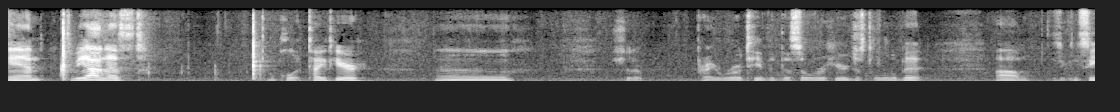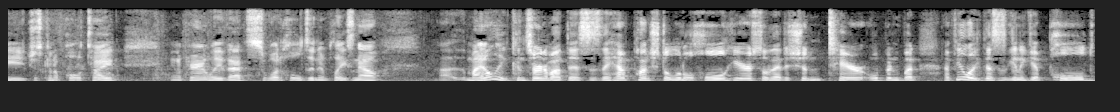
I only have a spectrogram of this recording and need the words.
And to be honest, I'll pull it tight here. Uh, should have probably rotated this over here just a little bit. Um, as you can see, just of pull tight, and apparently that's what holds it in place. Now, uh, my only concern about this is they have punched a little hole here so that it shouldn't tear open, but I feel like this is going to get pulled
